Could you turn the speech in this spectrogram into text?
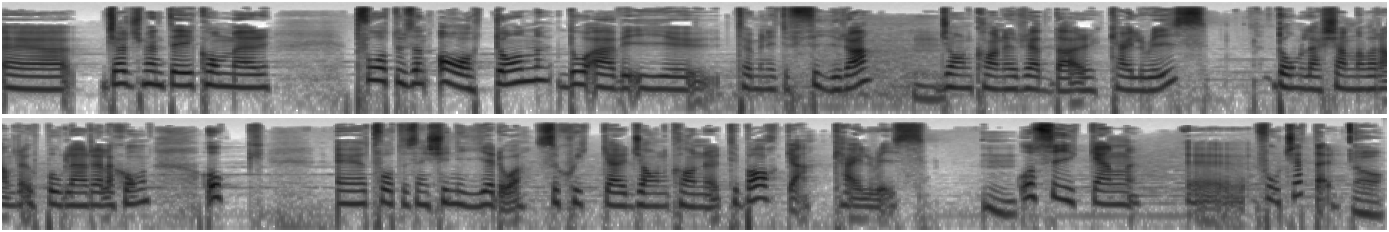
Eh, Judgment Day kommer 2018, då är vi i eh, Terminator 4. Mm. John Connor räddar Kyle Reese. De lär känna varandra, uppodla en relation. Och eh, 2029 då så skickar John Connor tillbaka Kyle Reese. Mm. Och cykeln eh, fortsätter. Ja.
